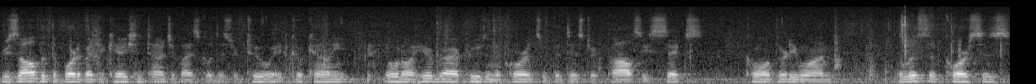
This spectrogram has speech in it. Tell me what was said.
Resolved that the Board of Education, Township High School District 208, Cook County, Illinois hereby approves in accordance with the district policy 6, colon 31, the list of courses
